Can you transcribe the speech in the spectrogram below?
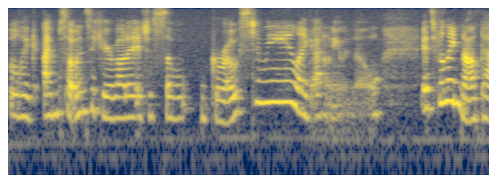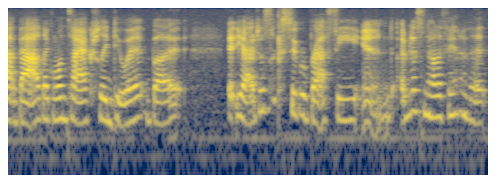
like I'm so insecure about it it's just so gross to me like I don't even know it's really not that bad like once I actually do it but it, yeah, it just looks super brassy and I'm just not a fan of it.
